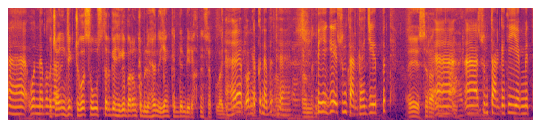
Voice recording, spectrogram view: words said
Э, онна булла. Ачан тик чугос улустарга хеге баран көмлөһөн уян кирден бери хтын сөп. Э, онда кына бит. Беге сунтарга. Э, сырат. Э, сунтарга тиемит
